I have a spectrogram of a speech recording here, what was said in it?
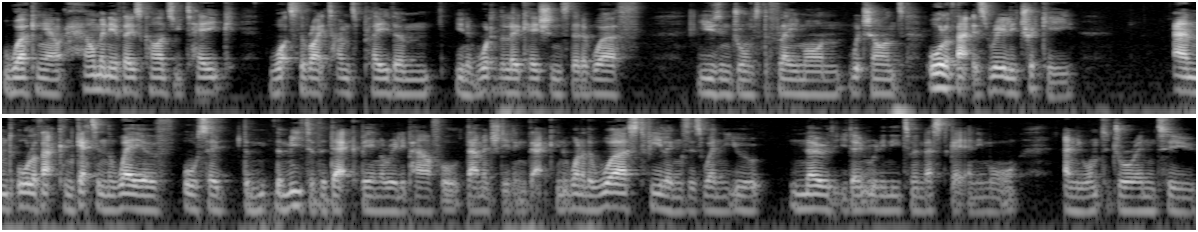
Working out how many of those cards you take, what's the right time to play them, you know, what are the locations that are worth using Drawn to the Flame on, which aren't. All of that is really tricky, and all of that can get in the way of also the, the meat of the deck being a really powerful damage dealing deck. You know, one of the worst feelings is when you know that you don't really need to investigate anymore and you want to draw into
